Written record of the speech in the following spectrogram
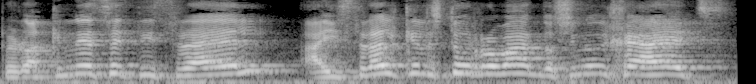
Pero a Knesset Israel, a Israel, ¿qué le estoy robando? Si no dije a Etz.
